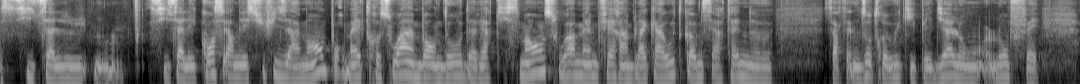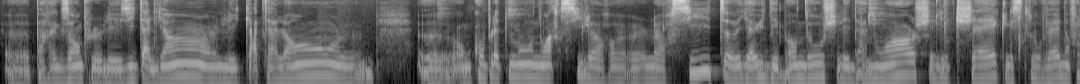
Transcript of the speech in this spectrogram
si, ça, si ça les concernait suffisamment pour mettre soit un bandeau d'avertissement, soit même faire un blackout comme certaines certaines autres Wikipédia l'ont fait. Euh, par exemple, les Italiens, les Catalans ont complètement noirci leur, leur site. Il y a eu des bandeaux chez les Danois, chez les Tchèques, les Slovènes, enfin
